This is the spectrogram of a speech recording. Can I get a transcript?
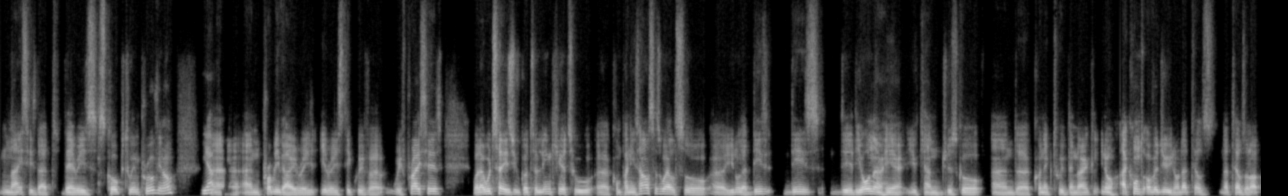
nice is that there is scope to improve, you know. Yeah. Uh, and probably very realistic with uh, with prices. What I would say is you've got a link here to uh, Companies House as well. So you know that these these the the owner here, you can just go and connect with them directly. You know, account overdue. You know that tells that tells a lot.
